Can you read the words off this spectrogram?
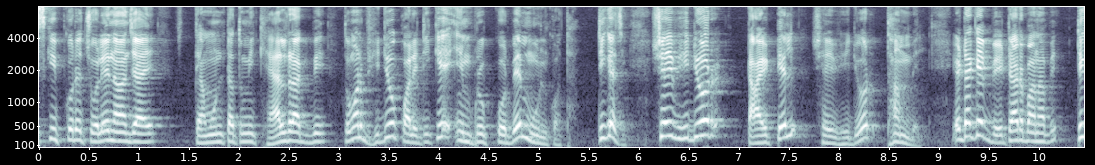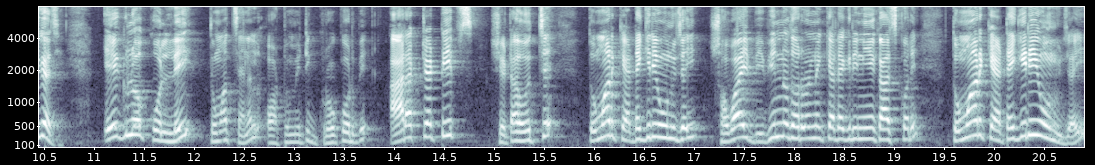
স্কিপ করে চলে না যায় তেমনটা তুমি খেয়াল রাখবে, তোমার ভিডিও কোয়ালিটিকে ইমপ্রুভ করবে মূল কথা, ঠিক আছে? সেই ভিডিওর টাইটেল সেই ভিডিওর থাম্বেল এটাকে বেটার বানাবে, ঠিক আছে? এগুলো করলেই তোমার চ্যানেল অটোমেটিক গ্রো করবে। আর একটা টিপস সেটা হচ্ছে তোমার ক্যাটাগরি অনুযায়ী সবাই বিভিন্ন ধরনের ক্যাটাগরি নিয়ে কাজ করে, তোমার ক্যাটাগরি অনুযায়ী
